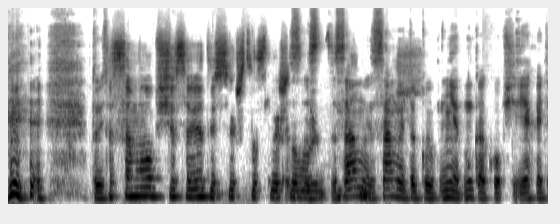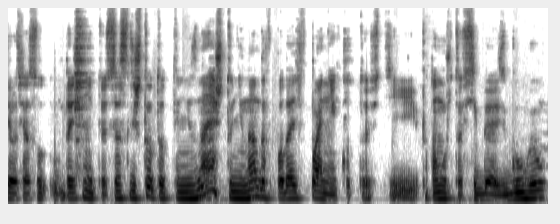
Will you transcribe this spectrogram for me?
То есть... Это самый общий совет из всех, что слышал. Самый, самый такой... Нет, ну как общий. Я хотел сейчас уточнить. То есть, если что-то ты не знаешь, то не надо впадать в панику. То есть, и потому что всегда есть Google,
